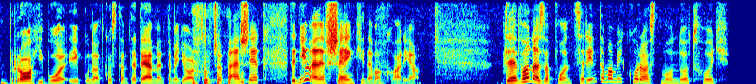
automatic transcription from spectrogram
Brahiból, épp unatkoztam, tehát elmentem egy arcócsapásért, tehát nyilván ezt senki nem akarja. De van az a pont szerintem, amikor azt mondod, hogy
